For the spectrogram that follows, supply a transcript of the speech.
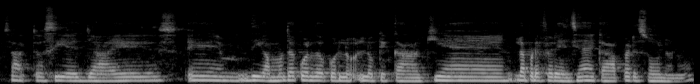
Exacto, así es, ya es, em, digamos, de acuerdo con lo, que cada quien, la preferencia de cada persona, ¿no?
